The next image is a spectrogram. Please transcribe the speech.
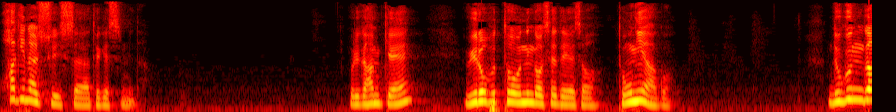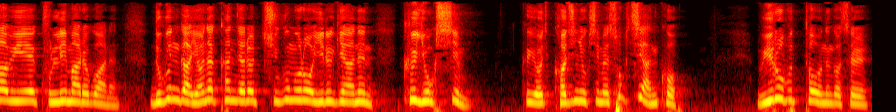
확인할 수 있어야 되겠습니다. 우리가 함께 위로부터 오는 것에 대해서 동의하고 누군가 위에 군림하려고 하는 누군가 연약한 자를 죽음으로 이르게 하는 그 욕심, 그 거짓 욕심에 속지 않고 위로부터 오는 것을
